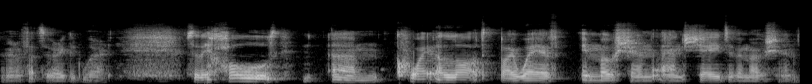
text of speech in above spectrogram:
I don't know if that's a very good word. So they hold um, quite a lot by way of emotion and shades of emotion.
